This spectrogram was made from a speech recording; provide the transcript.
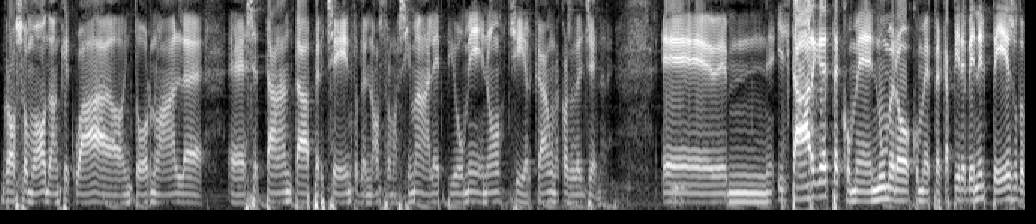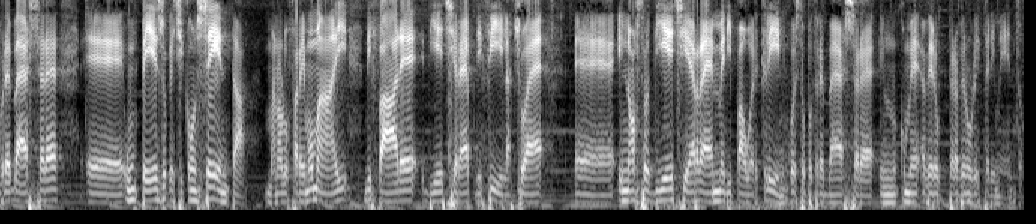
grosso modo anche qua intorno al eh, 70% del nostro massimale, più o meno circa, una cosa del genere. Eh, il target come numero, come per capire bene il peso, dovrebbe essere eh, un peso che ci consenta, ma non lo faremo mai, di fare 10 rep di fila, cioè eh, il nostro 10 RM di power clean. Questo potrebbe essere in, avere, per avere un riferimento.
